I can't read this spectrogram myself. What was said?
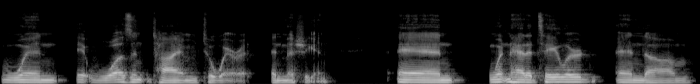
when it wasn't time to wear it in Michigan and went and had it tailored and um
